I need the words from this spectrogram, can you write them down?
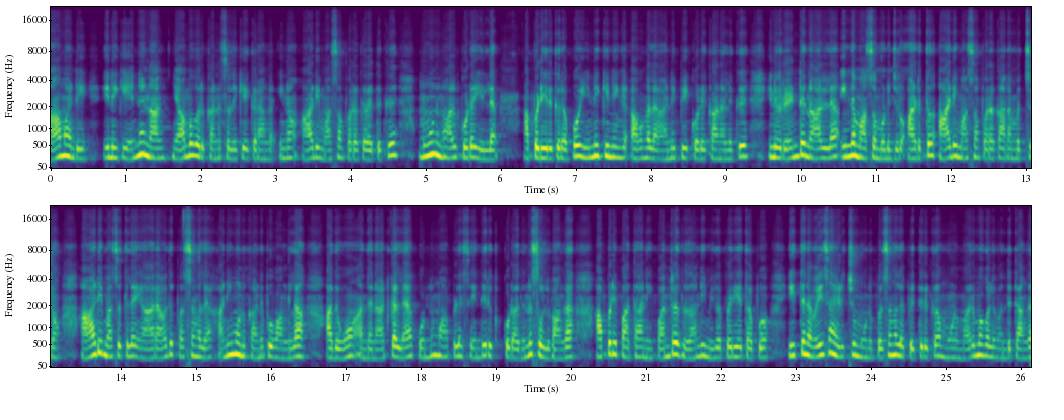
ஆமாண்டி இன்னைக்கு என்ன நாள்? ஞாபகம் இருக்கான்னு சொல்லி கேட்குறாங்க இன்னும் ஆடி மாதம் பிறக்கிறதுக்கு மூணு நாள் கூட இல்லை. அப்படி இருக்கிறப்போ இன்னைக்கு நீங்கள் அவங்கள அனுப்பி கொடைக்கானலுக்கு இன்னும் ரெண்டு நாளில் இந்த மாதம் முடிஞ்சிடும் அடுத்து ஆடி மாதம் பிறக்க ஆரம்பிச்சிடும் ஆடி மாதத்தில் யாராவது பசங்களை ஹனிமூனுக்கு அனுப்புவாங்களா? அதுவும் அந்த நாட்களில் பொண்ணு மாப்பிள்ளை சேர்ந்து இருக்கக்கூடாதுன்னு சொல்லுவாங்க. அப்படி பார்த்தா நீ பண்ணுறது தாண்டி மிகப்பெரிய தப்பு. இத்தனை வயசாயிடுச்சு மூணு பசங்களை பெற்றிருக்க மூணு மருமகளும் வந்துட்டாங்க.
